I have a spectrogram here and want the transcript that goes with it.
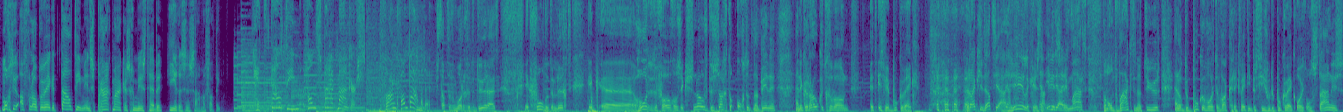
Mocht u afgelopen week het taalteam in Spraakmakers gemist hebben... hier is een samenvatting. Het taalteam van Spraakmakers. Frank van Pamelen. Ik stapte vanmorgen de deur uit. Ik voelde de lucht. Ik uh, hoorde de vogels. Ik snoof de zachte ochtend naar binnen. En ik rook het gewoon. Het is weer Boekenweek. Ruik je dat? Ja, heerlijk is dat. Ieder jaar in maart, dan ontwaakt de natuur... en ook de boeken worden wakker. Ik weet niet precies hoe de Boekenweek ooit ontstaan is...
